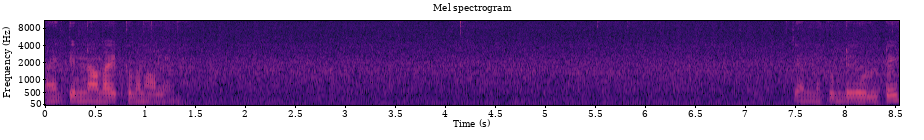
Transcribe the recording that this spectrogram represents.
ਐਂ ਤਿੰਨਾਂ ਦਾ ਇੱਕ ਬਣਾ ਲੈਣਾ। ਤਿੰਨ ਕੁੰਡੇ ਉਲਟੇ।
